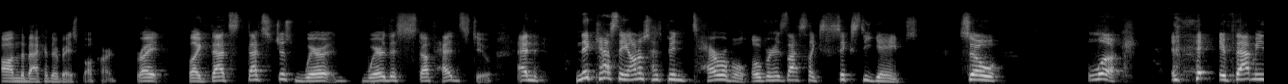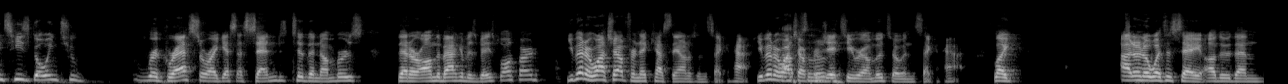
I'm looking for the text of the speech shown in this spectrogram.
on the back of their baseball card, right? Like that's that's just where where this stuff heads to. And Nick Castellanos has been terrible over his last like 60 games. So look, if that means he's going to regress or I guess ascend to the numbers that are on the back of his baseball card, you better watch out for Nick Castellanos in the second half. You better watch Absolutely. out for JT Realmuto in the second half. Like, I don't know what to say other than,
